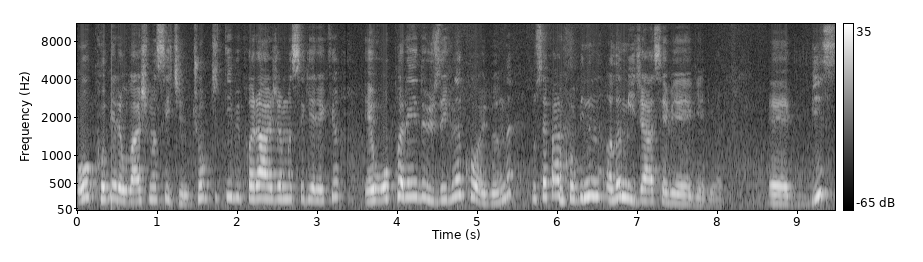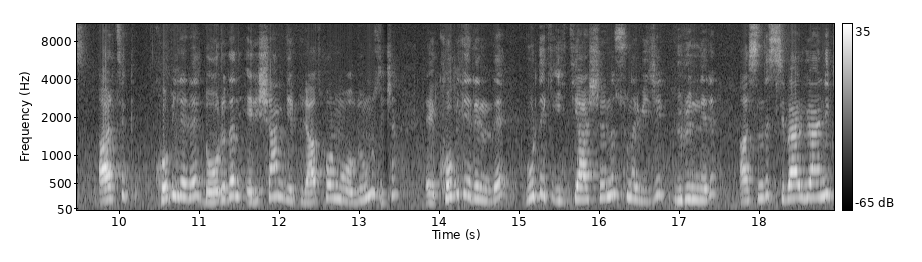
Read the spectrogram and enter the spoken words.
o KOBİ'lere ulaşması için çok ciddi bir para harcaması gerekiyor. E o parayı da üzerine koyduğunda bu sefer KOBİ'nin alamayacağı seviyeye geliyor. E, biz artık KOBİ'lere doğrudan erişen bir platform olduğumuz için e, KOBİ'lerin de buradaki ihtiyaçlarını sunabilecek ürünleri aslında siber güvenlik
